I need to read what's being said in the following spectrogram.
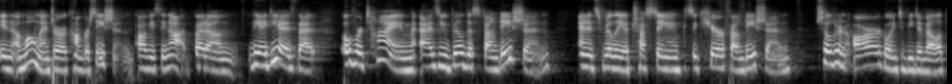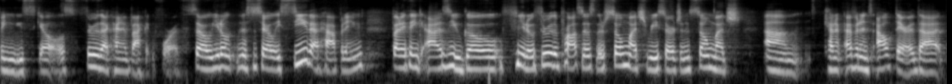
in a moment or a conversation. Obviously not. But um, the idea is that over time, as you build this foundation, and it's really a trusting and secure foundation, children are going to be developing these skills through that kind of back and forth. So you don't necessarily see that happening, but I think as you go, you know, through the process, there's so much research and so much um, kind of evidence out there that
